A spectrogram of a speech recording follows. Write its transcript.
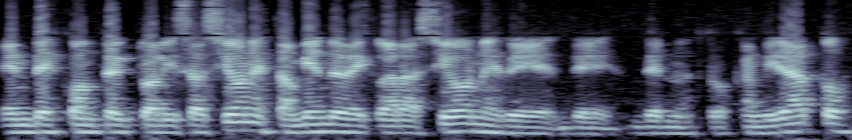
en descontextualizaciones también de declaraciones de, de nuestros candidatos.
